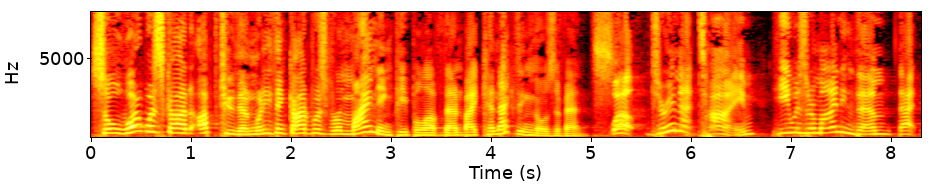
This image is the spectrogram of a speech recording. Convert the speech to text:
So what was God up to then? What do you think God was reminding people of then by connecting those events? Well, during that time, he was reminding them that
